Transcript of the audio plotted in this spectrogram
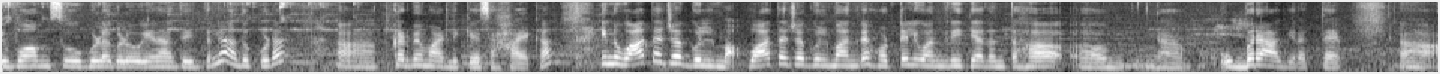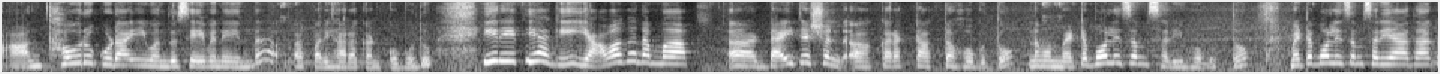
ಈ ವಾಮ್ಸು ಹುಳಗಳು ಏನಾದರೂ ಇದ್ದಲ್ಲಿ ಅದು ಕೂಡ ಕಡಿಮೆ ಮಾಡಲಿಕ್ಕೆ ಸಹಾಯಕ. ಇನ್ನು ವಾತಜ ಗುಲ್ಮ ವಾತಜ ಗುಲ್ಮ ಅಂದರೆ ಹೊಟ್ಟೆಲಿ ಒಂದು ರೀತಿಯಾದಂತಹ ಉಬ್ಬರ ಆಗಿರುತ್ತೆ. ಅಂಥವರು ಕೂಡ ಈ ಒಂದು ಸೇವನೆಯಿಂದ ಪರಿಹಾರ ಕಂಡ್ಕೋಬೋದು. ಈ ರೀತಿಯಾಗಿ ಯಾವಾಗ ನಮ್ಮ ಡೈಜೆಷನ್ ಕರೆಕ್ಟ್ ಆಗ್ತಾ ಹೋಗುತ್ತೋ, ನಮ್ಮ ಮೆಟಬಾಲಿಸಮ್ ಸರಿ ಹೋಗುತ್ತೋ ಮೆಟಬಾಲಿಸಮ್ ಸರಿಯಾದಾಗ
